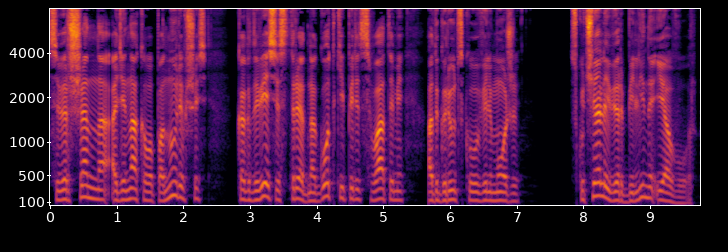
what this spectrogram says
совершенно одинаково понурившись, как две сестры-одногодки перед сватами от грюдского вельможи, скучали Вербелина и Авор.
